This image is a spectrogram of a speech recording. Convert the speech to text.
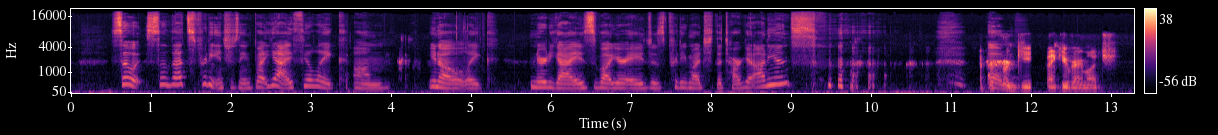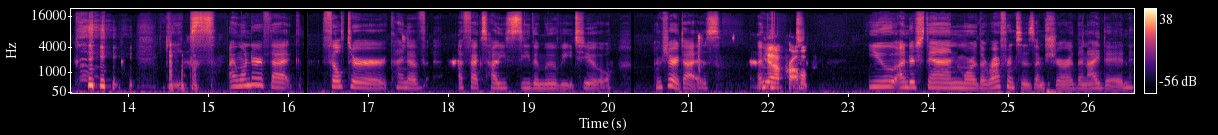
so so that's pretty interesting. But yeah, I feel like um, you know, like nerdy guys about your age is pretty much the target audience. I prefer Um, geek. Thank you very much. Geeks. I wonder if that filter kind of affects how you see the movie too. I'm sure it does. I yeah, mean, probably. You understand more of the references, I'm sure, than I did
